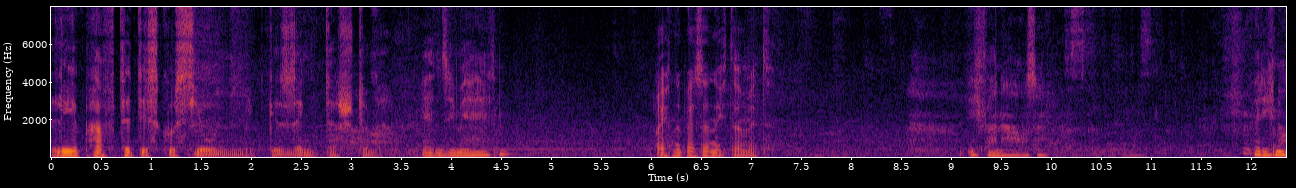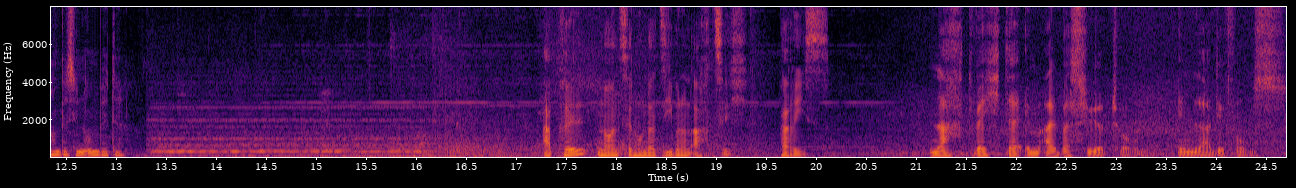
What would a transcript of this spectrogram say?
Lebhafte Diskussionen mit gesenkter Stimme. Werden Sie mir helfen? Rechne besser nicht damit. Ich fahre nach Hause. Werde ich noch ein bisschen um, bitte? April 1987, Paris. Nachtwächter im Albassur-Turm in La Défense.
